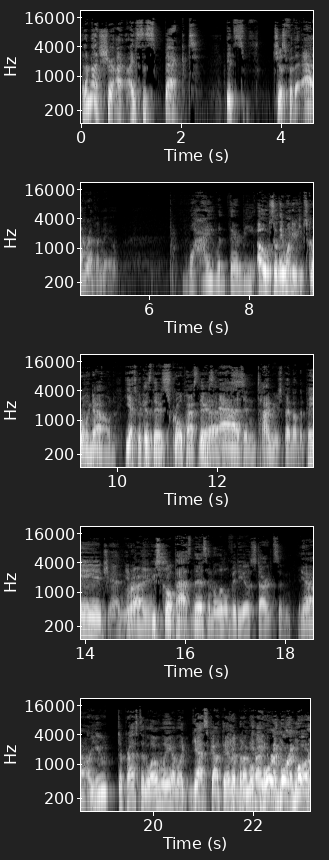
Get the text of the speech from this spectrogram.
And I'm not sure. I, I suspect it's just for the ad revenue. Why would there be? Oh, so they want you to keep scrolling down, Yes, because there's scroll past the there's ads. ads and time you spend on the page, and you know, Right. you scroll past this, and the little video starts. And you know, Yeah. are you depressed and lonely? I'm like, yes, god damn it, but I'm more, trying more to and more and more.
